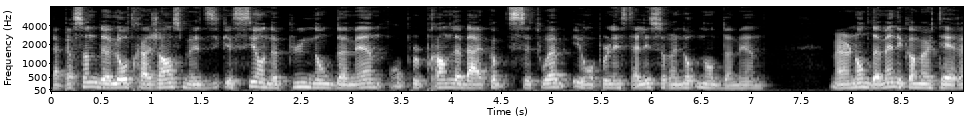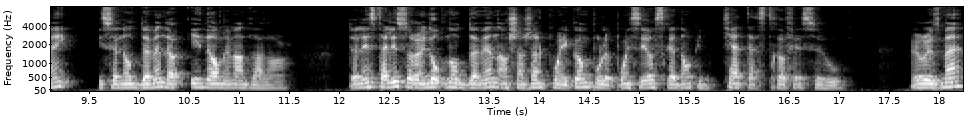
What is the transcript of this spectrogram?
La personne de l'autre agence me dit que si on n'a plus le nom de domaine, on peut prendre le backup du site web et on peut l'installer sur un autre nom de domaine. Mais un nom de domaine est comme un terrain et ce nom de domaine a énormément de valeur. De l'installer sur un autre nom de domaine en changeant le .com pour le .ca serait donc une catastrophe SEO. Heureusement,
